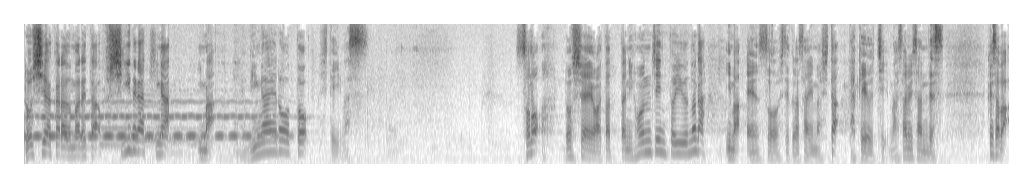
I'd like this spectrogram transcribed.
ロシアから生まれた不思議な楽器が今蘇ろうとしています。そのロシアへ渡った日本人というのが今演奏してくださいました竹内正美さんです。今朝は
